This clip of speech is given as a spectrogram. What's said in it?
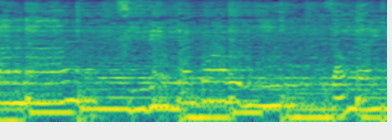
သာသနာစီရင်ကြွားဖို့ညီဆောင်နိုင်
